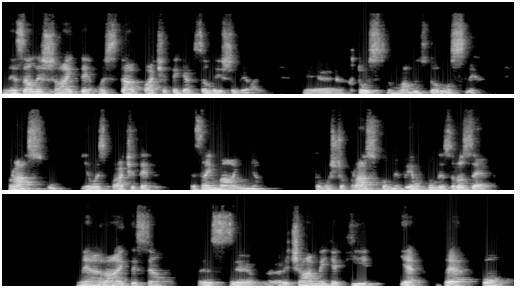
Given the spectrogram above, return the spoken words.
Не залишайте ось так. Бачите, як залишили е, хтось, мабуть, з дорослих праску, і ось бачите займання, тому що праску не вимкнули з розетки. Не грайтеся е, з речами, які є легко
